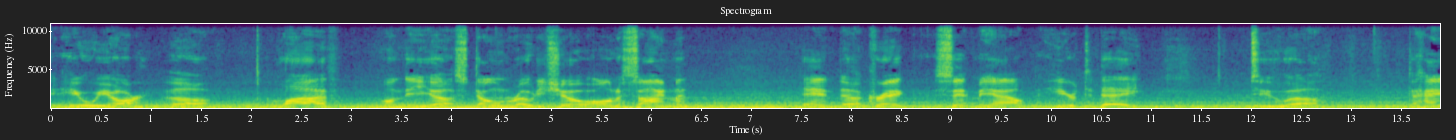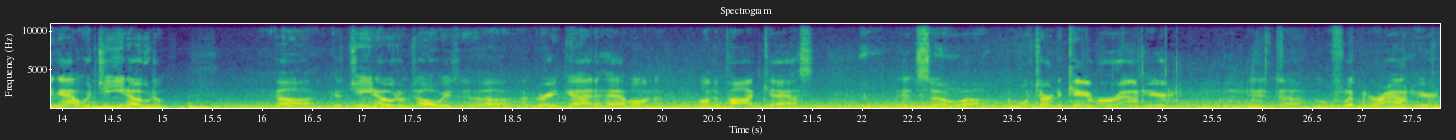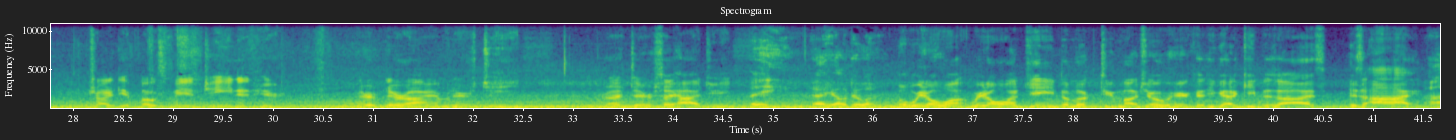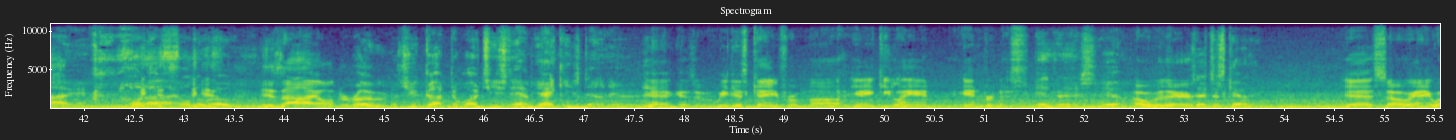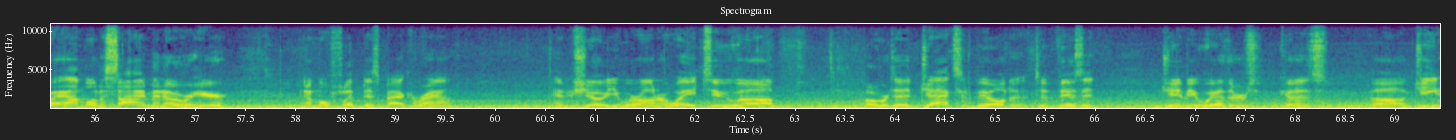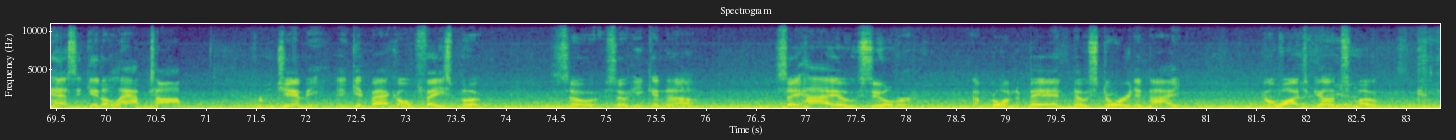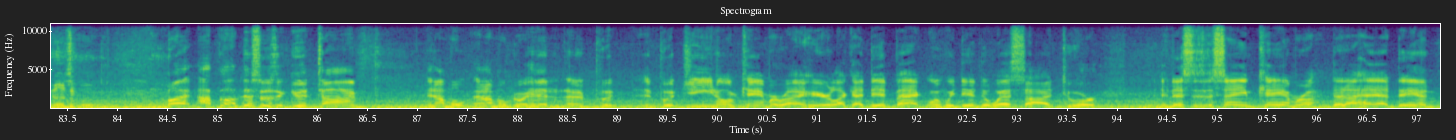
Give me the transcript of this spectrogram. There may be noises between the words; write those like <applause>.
right, here we are, uh, live on the uh, Stone Roadie Show on assignment. And uh, Craig sent me out here today to uh, to hang out with Gene Odom because uh, Gene Odom's always uh, a great guy to have on the on the podcast. And so I'm gonna turn the camera around here and we'll flip it around here try to get both me and Gene in here. There, there I am, and there's Gene right there. Say hi, Gene. Hey, how y'all doing? But we don't want we don't want Gene to look too much over here because he got to keep his eyes his eye. Eye, one <laughs> eye on the his, road. His eye on the road. But you got to watch these damn Yankees down there. Yeah, because we just came from uh, Yankee Land, Inverness, Inverness, yeah. over there. Citrus County. Yeah, so anyway, I'm on assignment over here, I'm gonna flip this back around and show you. We're on our way to uh, over to Jacksonville to, to visit Jimmy Withers because uh, Gene has to get a laptop from Jimmy and get back on Facebook so so he can uh, say hi, oh Silver. I'm going to bed. No story tonight. I'm Gonna watch Gunsmoke. Gunsmoke. <laughs> But I thought this was a good time, and I'm gonna and I'm gonna go ahead and, put and put Gene on camera right here, like I did back when we did the West Side tour. And this is the same camera that I had then.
